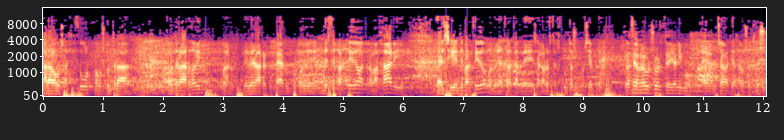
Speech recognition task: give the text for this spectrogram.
Ahora vamos a Cizur, vamos contra, contra Ardoy. Bueno, primero a recuperar un poco de, de este partido, a trabajar y, y el siguiente partido, bueno, y a tratar de sacar los tres puntos como siempre. Gracias Raúl, suerte y ánimo. Eh, muchas gracias a vosotros.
